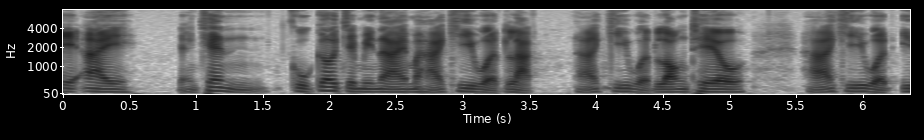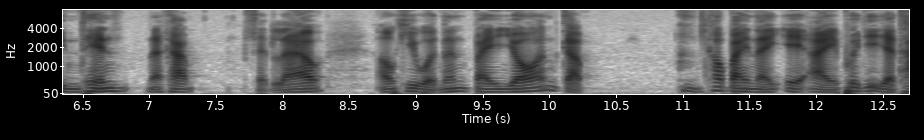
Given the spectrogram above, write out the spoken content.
AI อย่างเช่น Google Gemini มาหาคีย์เวิร์ดหลัก หาคีย์เวิร์ด long tail หาคีย์เวิร์ด intent นะครับ เสร็จแล้วเอาคีย์เวิร์ดนั้นไปย้อนกับเข้าไปใน AI เพื่อที่จะท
